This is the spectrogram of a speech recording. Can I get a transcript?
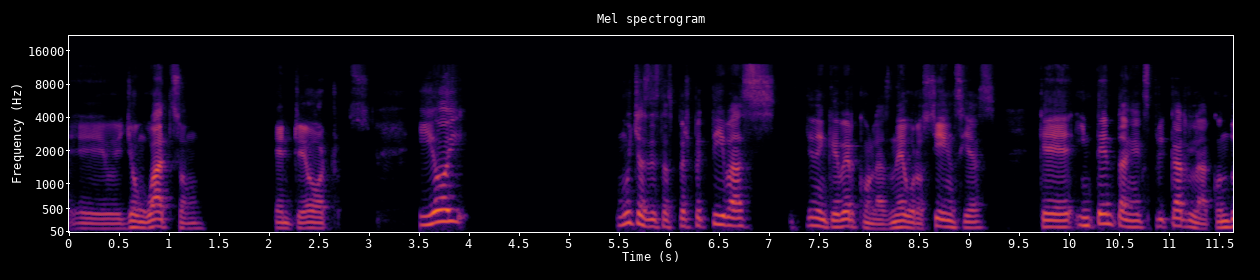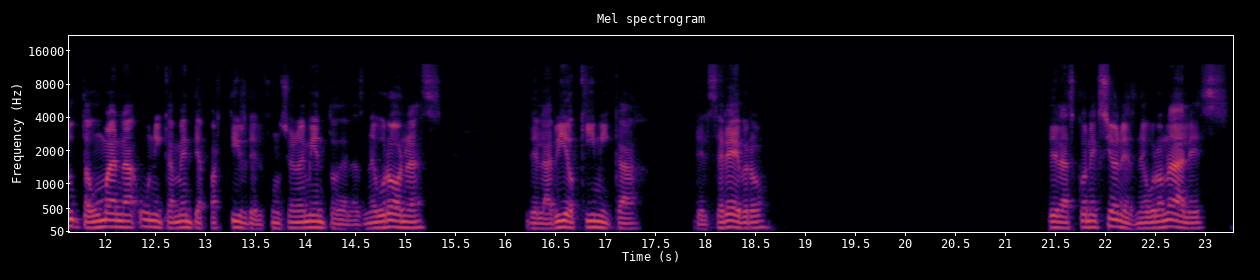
eh, John Watson, entre otros. Y hoy Muchas de estas perspectivas tienen que ver con las neurociencias, que intentan explicar la conducta humana únicamente a partir del funcionamiento de las neuronas, de la bioquímica del cerebro, de las conexiones neuronales,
